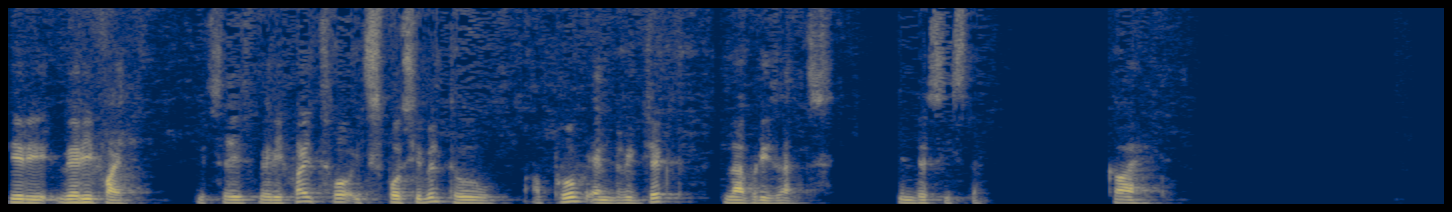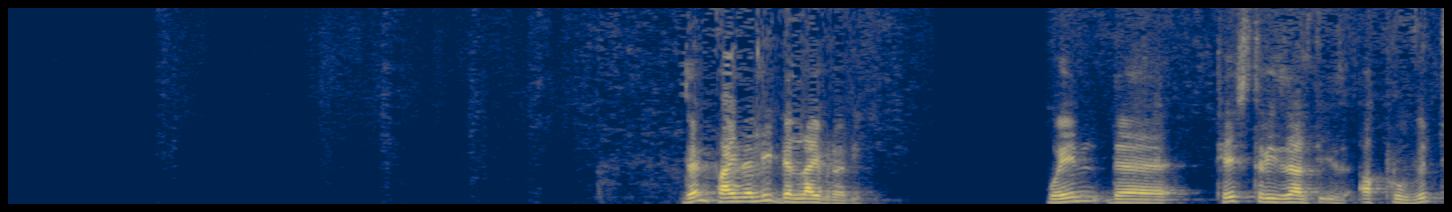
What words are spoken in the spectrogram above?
Here, verify. It says verified, so it's possible to approve and reject lab results in the system. Go ahead. Then finally, the library. When the test result is approved,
